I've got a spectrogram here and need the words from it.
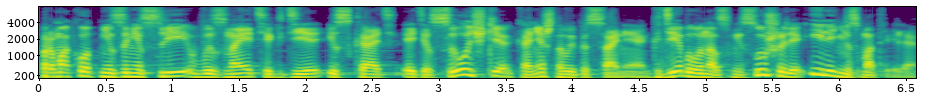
промокод не занесли, вы знаете, где искать эти ссылочки, конечно, в описании, где бы вы нас не слушали или не смотрели.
